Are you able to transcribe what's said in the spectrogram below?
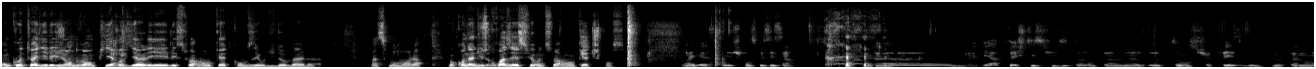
on côtoyait les gens de vampires via les, les soirées enquête qu'on faisait au Ludoval à ce moment-là. Donc on a dû se croiser sur une soirée enquête, je pense. ouais, je pense que c'est ça. Euh, et après, je t'ai suivi pendant pas mal de temps sur Facebook, notamment,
